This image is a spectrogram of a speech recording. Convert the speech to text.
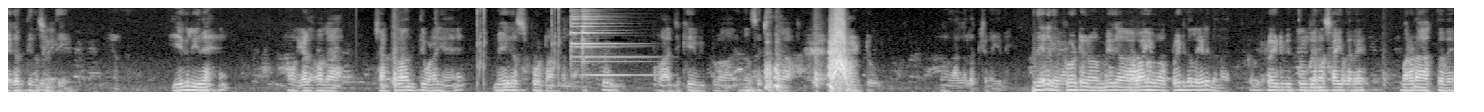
ಜಗತ್ತಿನ ಸುದ್ದಿ. ಈಗಲೂ ಇದೆ. ಅವಾಗ ಹೇಳ, ಅವಾಗ ಸಂಕ್ರಾಂತಿ ಒಳಗೆ ಮೇಘ ಸ್ಫೋಟ ಅನ್ನಲ್ಲ ರಾಜಕೀಯ ವಿಪ್ಲವ, ಇನ್ನೊಂದು ಸಚಿವರ ಫ್ಲೈಟು ಆಗ ಲಕ್ಷಣ ಇದೆ. ಅದು ಹೇಳಿದೆ ಫ್ಲೋಟ್ ಮೇಘ, ವಾಯು ಫ್ಲೈಟ್ದೆಲ್ಲ ಹೇಳಿದ್ದಲ್ಲ. ಫ್ಲೈಟ್ ಬಿತ್ತು, ಜನ ಸಾಯ್ತಾರೆ, ಮರಣ ಆಗ್ತದೆ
